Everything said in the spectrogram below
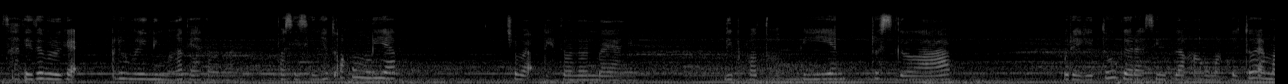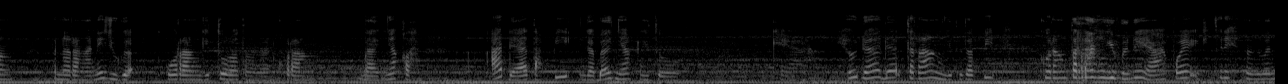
Saat itu baru kayak aduh merinding banget ya teman-teman. Posisinya tuh aku ngeliat. Coba deh teman-teman bayangin. Dipototin terus gelap. Udah gitu garasi belakang rumahku itu emang penerangannya juga kurang gitu loh teman-teman. Kurang banyak lah. Ada tapi nggak banyak gitu ya udah ada terang gitu tapi kurang terang gimana ya? Pokoknya gitu deh teman-teman.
